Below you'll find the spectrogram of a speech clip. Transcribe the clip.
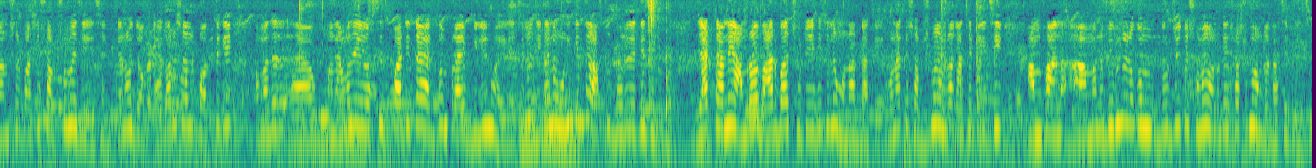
মানুষের পাশে সবসময় চেয়েছেন কেন এগারো সালের পর থেকে আমাদের মানে আমাদের এই অস্তিত্ব পার্টিটা একদম প্রায় বিলীন হয়ে গেছিল যেখানে উনি কিন্তু আস্ত ধরে রেখেছিল যার টানে আমরাও বারবার ছুটে এসেছিলাম ওনার ডাকে। ওনাকে সবসময় আমরা কাছে পেয়েছি আমফান মানে বিভিন্ন রকম দুর্যোগের সময় ওনাকে সবসময় আমরা কাছে পেয়েছি।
